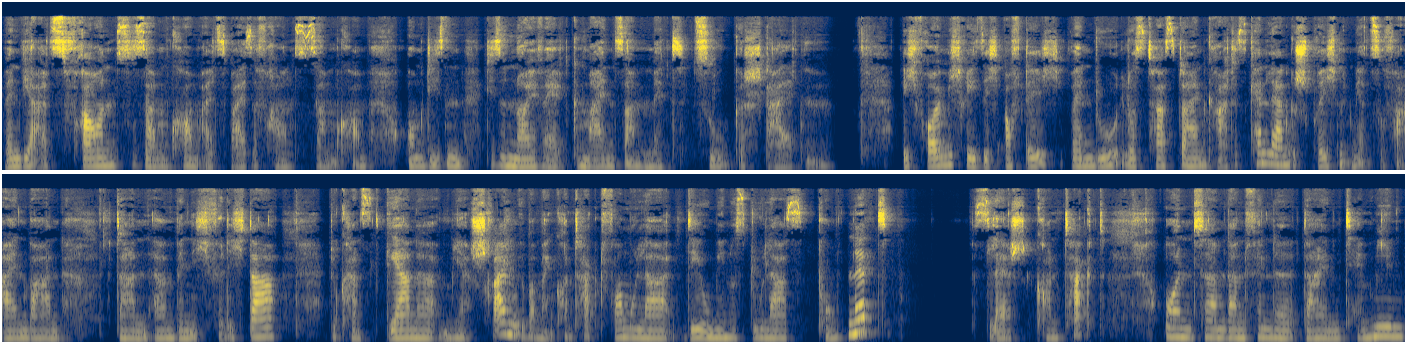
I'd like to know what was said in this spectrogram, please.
wenn wir als Frauen zusammenkommen, als weise Frauen zusammenkommen, um diesen, diese neue Welt gemeinsam mit zu gestalten. Ich freue mich riesig auf dich, wenn du Lust hast, dein gratis Kennenlerngespräch mit mir zu vereinbaren. Dann ähm, bin ich für dich da. Du kannst gerne mir schreiben über mein Kontaktformular deo-dulas.net slash Kontakt und ähm, dann finde deinen Termin.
